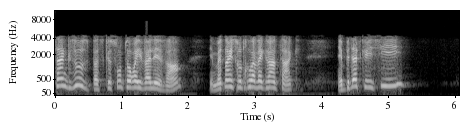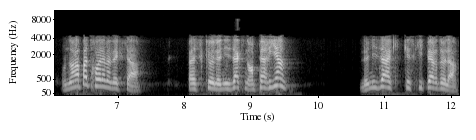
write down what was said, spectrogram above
5 zouz parce que son taureau il valait 20 et maintenant il se retrouve avec 25. Et peut-être qu'ici, on n'aura pas de problème avec ça parce que le Nizak n'en perd rien. Le Nizak, qu'est-ce qu'il perd de là?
